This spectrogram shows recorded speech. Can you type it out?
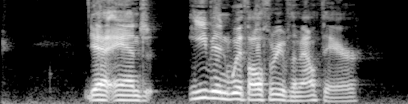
Yeah, and even with all three of them out there,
